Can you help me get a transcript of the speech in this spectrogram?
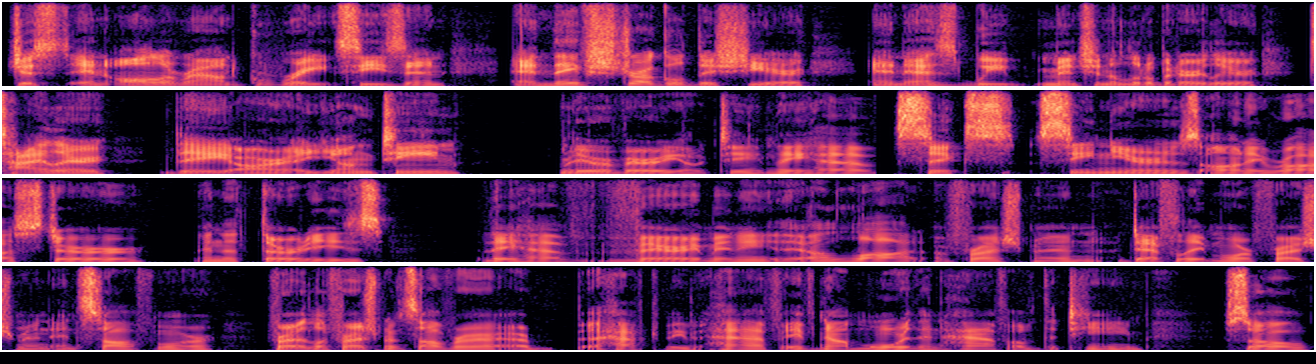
Just an all around great season. And they've struggled this year. And as we mentioned a little bit earlier, Tyler, they are a young team. They are a very young team. They have six seniors on a roster in the 30s. They have very many, a lot of freshmen, definitely more freshmen and sophomore the freshman sophomore have to be half, if not more than half of the team. So,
